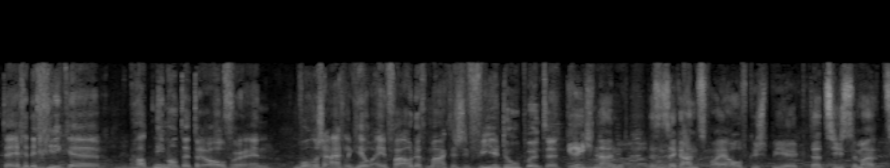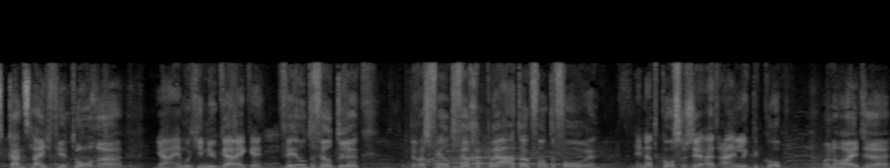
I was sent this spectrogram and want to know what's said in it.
Tegen de Grieken had niemand het erover en wonnen ze eigenlijk heel eenvoudig, maakten ze vier doelpunten. Griechenland, da sind sie ganz frei aufgespielt, da ziehst du mal ganz leicht vier Tore. Ja, en moet je nu kijken, veel te veel druk. Er was veel te veel gepraat ook van tevoren. En dat kostte ze uiteindelijk de kop. Und heute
